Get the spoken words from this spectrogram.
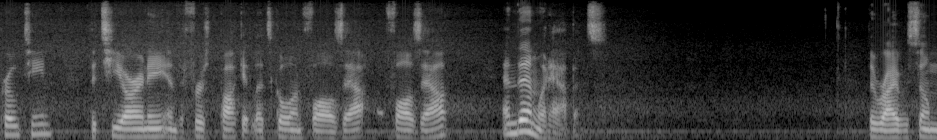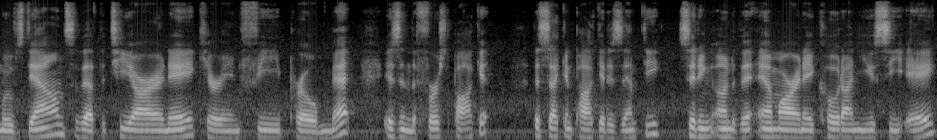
protein. The tRNA in the first pocket lets go and falls out. Falls out. And then what happens? The ribosome moves down so that the tRNA carrying Phe pro met is in the first pocket. The second pocket is empty, sitting under the mRNA codon UCA.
